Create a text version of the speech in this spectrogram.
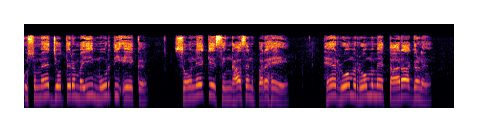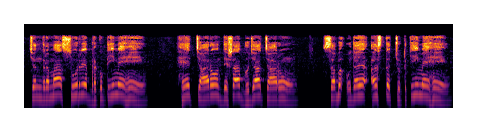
उसमें ज्योतिर्मयी मूर्ति एक सोने के सिंहासन पर है है रोम रोम में तारा गण चंद्रमा सूर्य भ्रकुटी में है है चारों दिशा भुजा चारों। सब उदय अस्त चुटकी में है।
